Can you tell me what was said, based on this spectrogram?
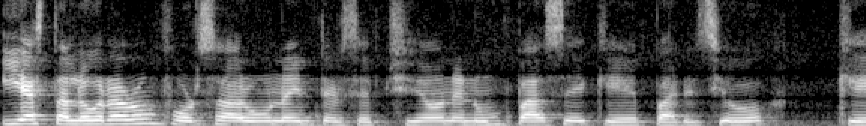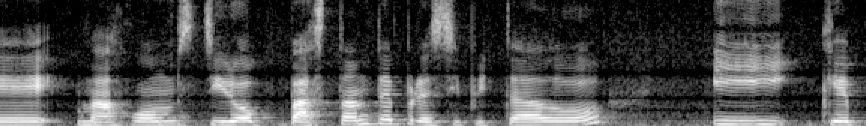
y hasta lograron forzar una intercepción en un pase que pareció que Mahomes tiró bastante precipitado y que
